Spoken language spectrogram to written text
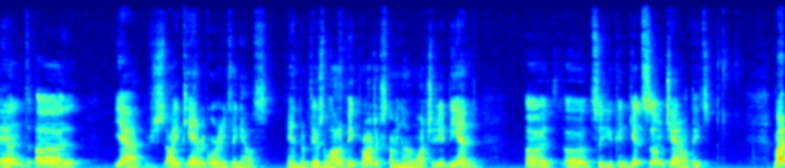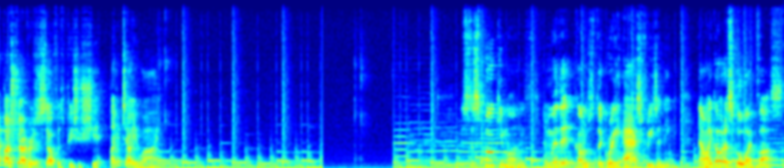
and, uh, yeah, I can't record anything else. And there's a lot of big projects coming on. Watch it at the end, uh, uh, so you can get some channel updates. My bus driver is a selfish piece of shit. Let me tell you why. It's the spooky month, and with it comes the great ass freezing. Now I go to school by bus.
